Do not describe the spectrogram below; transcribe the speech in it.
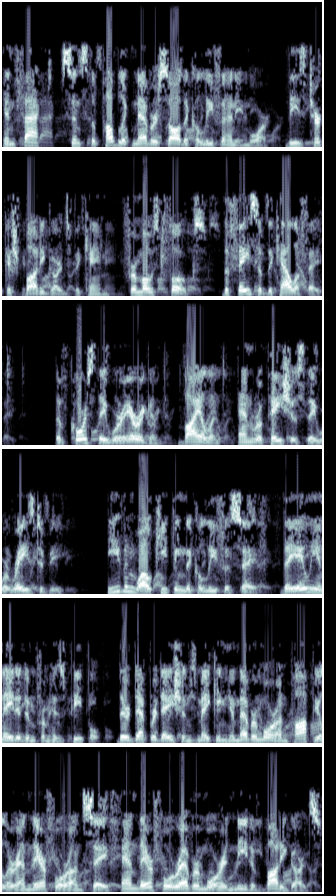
In fact, since the public never saw the Khalifa anymore, these Turkish bodyguards became, for most folks, the face of the caliphate. Of course they were arrogant, violent, and rapacious they were raised to be. Even while keeping the Khalifa safe, they alienated him from his people, their depredations making him ever more unpopular and therefore unsafe and therefore ever more in need of bodyguards.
